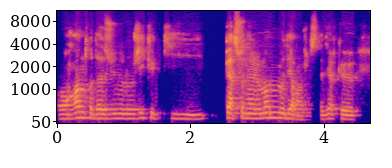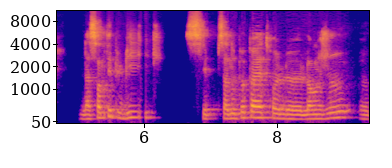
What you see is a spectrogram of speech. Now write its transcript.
on rentre dans une logique qui, personnellement, me dérange. C'est-à-dire que la santé publique, ça ne peut pas être l'enjeu euh,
